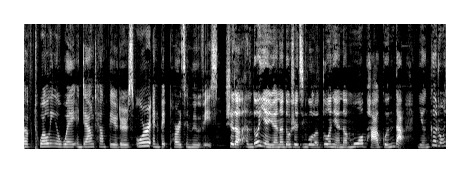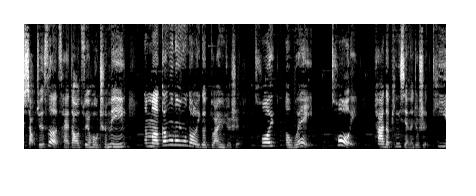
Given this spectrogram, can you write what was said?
of toiling away in downtown theaters or in bit parts in movies。是的，很多演员呢都是经过了多年的摸爬滚打，演各种小角色，才到最后成名。那么刚刚呢用到了一个短语，就是 toil away。toy 它的拼写呢就是 T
